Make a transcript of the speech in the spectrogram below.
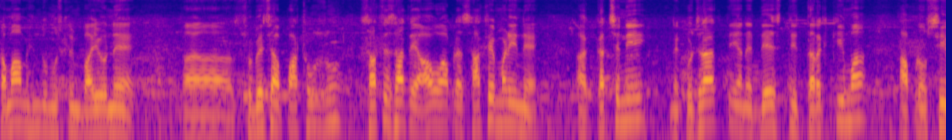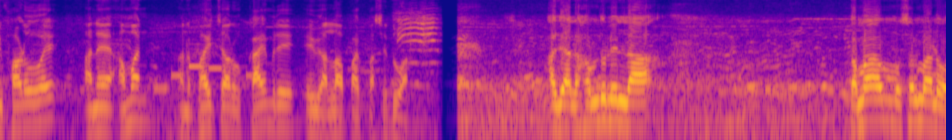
તમામ હિન્દુ મુસ્લિમ ભાઈઓને શુભેચ્છા પાઠવું છું. સાથે સાથે આવો આપણે સાથે મળીને આ કચ્છની અને ગુજરાતની અને દેશની તરક્કીમાં આપણો સી ફાળો હોય અને અમન અને ભાઈચારો કાયમ રહે એવી અલ્લાહ પાક પાસે દુઆ. આજે અલહમદુલિલ્લા તમામ મુસલમાનો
